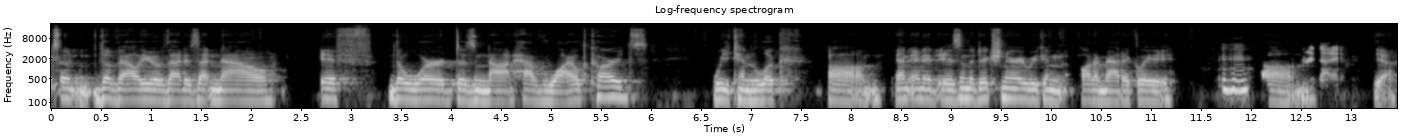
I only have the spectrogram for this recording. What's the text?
So the value of that is that now if the word does not have wildcards, we can look um, and and it is in the dictionary. We can automatically. Mm-hmm. Um, I got it. Yeah,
